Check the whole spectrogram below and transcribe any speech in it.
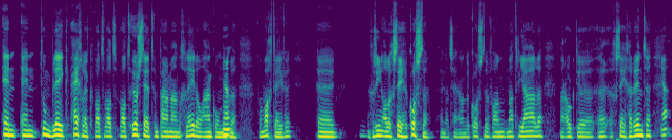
en, en toen bleek eigenlijk wat, wat, wat Ørsted een paar maanden geleden al aankondigde. Ja. Van wacht even, uh, gezien alle gestegen kosten. En dat zijn dan de kosten van materialen, maar ook de gestegen rente, ja.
